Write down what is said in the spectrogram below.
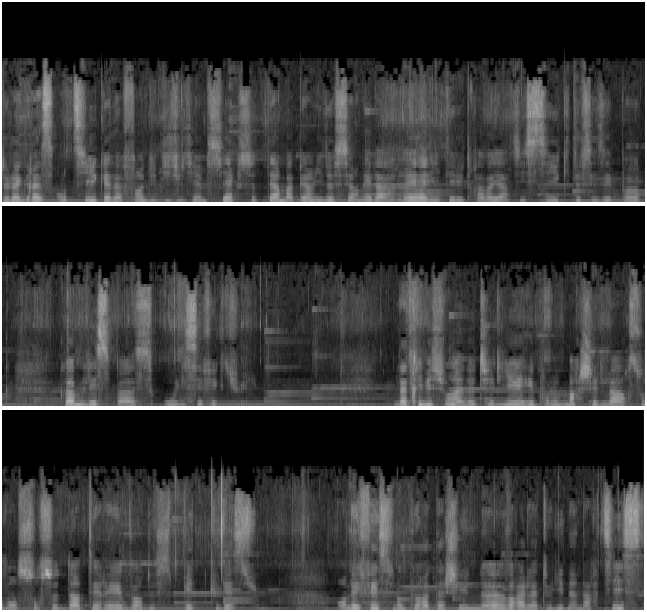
De la Grèce antique à la fin du XVIIIe siècle, ce terme a permis de cerner la réalité du travail artistique de ces époques comme l'espace où il s'effectuait. L'attribution à un atelier est pour le marché de l'art souvent source d'intérêt, voire de spéculation. En effet, si l'on peut rattacher une œuvre à l'atelier d'un artiste,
